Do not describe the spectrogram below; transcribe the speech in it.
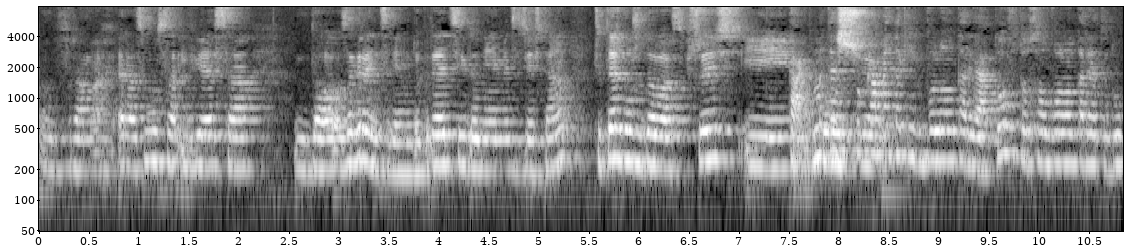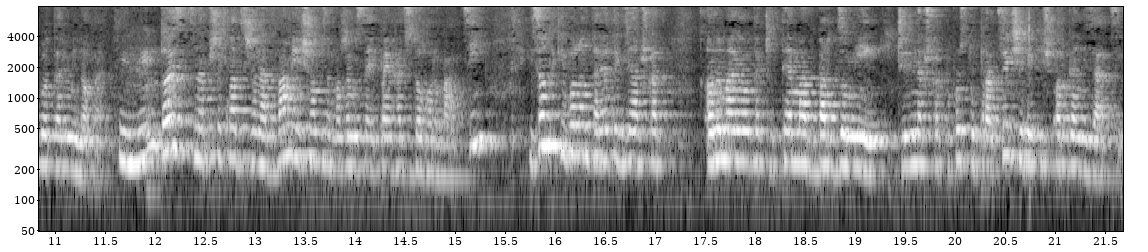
w ramach Erasmusa i WS-a do zagranicy, nie wiem, do Grecji, do Niemiec, gdzieś tam, czy też może do Was przyjść i... Tak, my też się- szukamy takich wolontariatów, to są wolontariaty długoterminowe. Mhm. To jest na przykład, że na dwa miesiące możemy sobie pojechać do Chorwacji i są takie wolontariaty, gdzie na przykład one mają taki temat bardzo miękki, czyli na przykład po prostu pracuje się w jakiejś organizacji.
